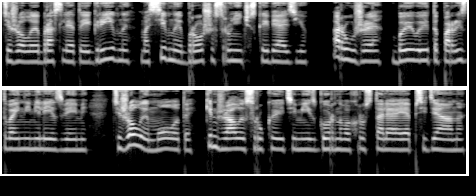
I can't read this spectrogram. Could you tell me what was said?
Тяжелые браслеты и гривны, массивные броши с рунической вязью, оружие, боевые топоры с двойными лезвиями, тяжелые молоты, кинжалы с рукоятями из горного хрусталя и обсидиана.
